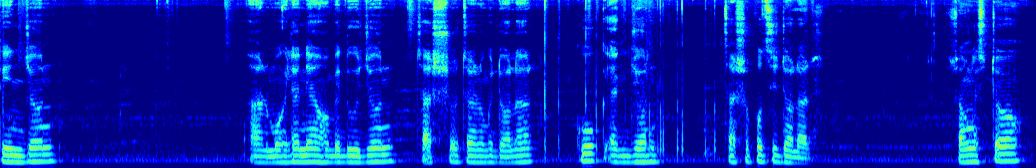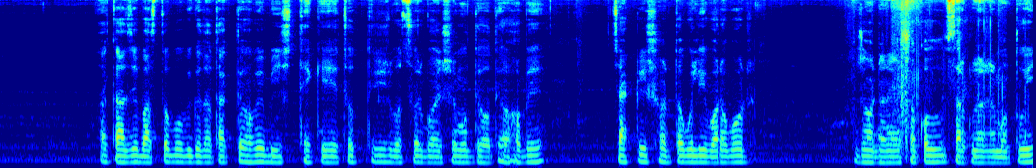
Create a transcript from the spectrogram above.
তিনজন। আর মহিলা নেওয়া হবে দুজন, চারশো চুরানব্বই ডলার। কুক একজন, চারশো পঁচিশ ডলার। সংশ্লিষ্ট কাজে বাস্তব অভিজ্ঞতা থাকতে হবে, বিশ থেকে ছত্রিশ বছর বয়সের মধ্যে হতে হবে। চাকরির শর্তাবলী বরাবর জর্ডানের সকল সার্কুলারের মতোই।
